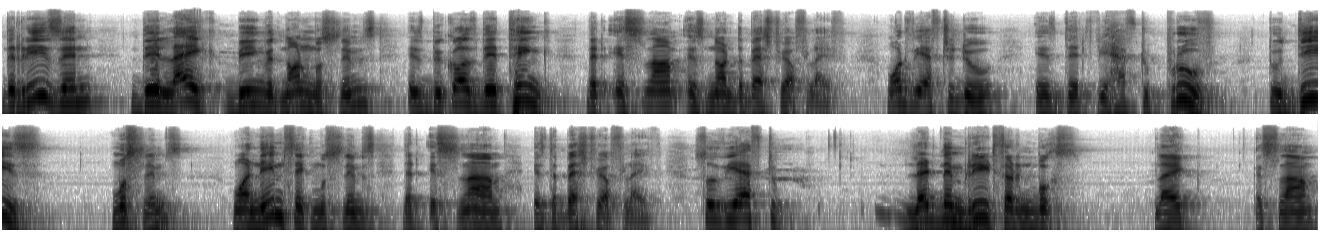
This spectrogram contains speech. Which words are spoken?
The reason they like being with non-Muslims is because they think that Islam is not the best way of life. What we have to do is that we have to prove to these Muslims, who are namesake Muslims, that Islam is the best way of life. So we have to let them read certain books like Islam,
